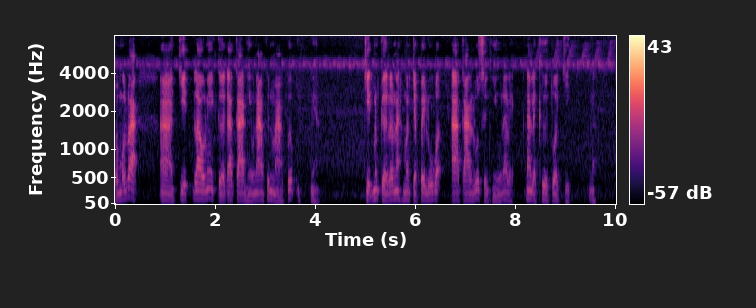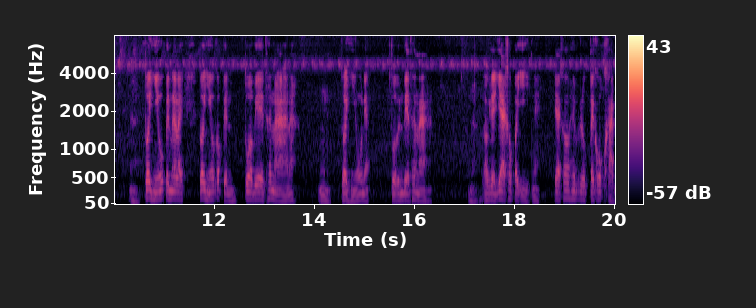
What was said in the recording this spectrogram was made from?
สมมติว่า อ่า จิตเรานี่เกิดอาการหิวน้ำขึ้นมาปุ๊บเนี่ย จิตมันเกิดแล้วนะมันจะไปรู้ว่าอาการรู้สึกหิวนั่นแหละ นั่นแหละคือตัวจิตนะตัวหิวเป็นอะไร ตัวหิวก็เป็นตัวเวทนานะอืมตัวหิวเนี่ย ตัวเป็นเวทนาเราจะแยกเข้าไปอีกไงแยกเข้าให้ไปครบขัน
